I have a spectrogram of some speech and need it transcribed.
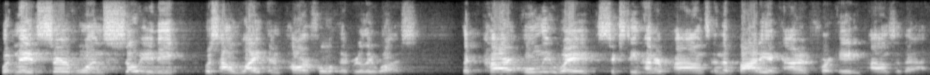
What made CERV-1 so unique was how light and powerful it really was. The car only weighed 1,600 pounds, and the body accounted for 80 pounds of that.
